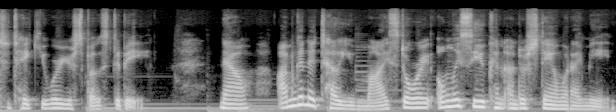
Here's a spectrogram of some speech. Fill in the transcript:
to take you where you're supposed to be. Now, I'm going to tell you my story only so you can understand what I mean.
